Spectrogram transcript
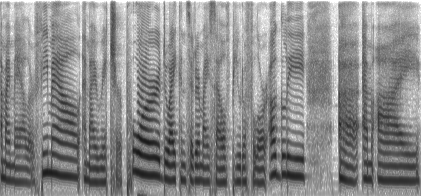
am I male or female? Am I rich or poor? Do I consider myself beautiful or ugly? Uh, am I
